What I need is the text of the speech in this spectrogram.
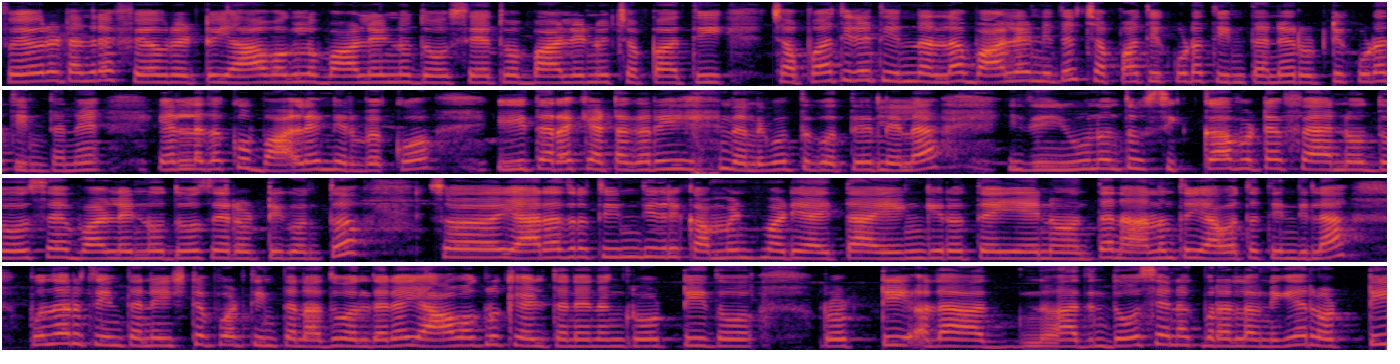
ಫೇವ್ರೆಟ್ ಅಂದರೆ ಫೇವ್ರೇಟು ಯಾವಾಗಲೂ ಬಾಳೆಹಣ್ಣು ದೋಸೆ ಅಥವಾ ಬಾಳೆಹಣ್ಣು ಚಪಾತಿ. ಚಪಾತಿನೇ ತಿನ್ನಲ್ಲ ಬಾಳೆಹಣ್ಣಿದ್ರೆ ಚಪಾತಿ ಕೂಡ ತಿಂತಾನೆ ರೊಟ್ಟಿ ಕೂಡ ತಿಂತಾನೆ. ಎಲ್ಲದಕ್ಕೂ ಬಾಳೆಹಣ್ಣು ಇರಬೇಕು. ಈ ಥರ ಕ್ಯಾಟಗರಿ ನನಗಂತೂ ಗೊತ್ತಿರಲಿಲ್ಲ. ಇದು ಇವನಂತೂ ಸಿಕ್ಕಾಪಟ್ಟೆ ಫ್ಯಾನು ದೋಸೆ ಬಾಳೆಹಣ್ಣು ದೋಸೆ ರೊಟ್ಟಿಗಂತೂ. ಸೊ ಯಾರಾದರೂ ತಿಂದಿದ್ರೆ ಕಮೆಂಟ್ ಮಾಡಿ ಆಯಿತಾ? ಹೆಂಗಿರುತ್ತೆ ಏನು ಅಂತ? ನಾನಂತೂ ಯಾವತ್ತೂ ತಿಂದಿಲ್ಲ. ಪುನರ್ ತಿಂತಾನೆ ಇಷ್ಟಪಟ್ಟು ತಿಂತಾನೆ. ಅದು ಅಲ್ಲದೆ ಯಾವಾಗಲೂ ಕೇಳ್ತಾನೆ ನಂಗೆ ರೊಟ್ಟಿ ದೋ ರೊಟ್ಟಿ ಅಲ್ಲ ಅದನ್ನ ಅದನ್ನ ದೋಸೆ ಅನ್ನಕ್ಕೆ ಬರಲ್ಲ ಅವನಿಗೆ. ರೊಟ್ಟಿ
